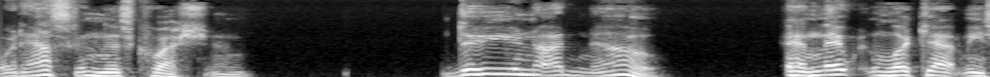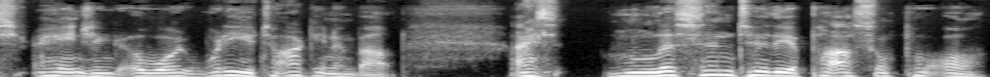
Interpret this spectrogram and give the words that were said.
would ask them this question. Do you not know? And they would look at me strange and go, what, what are you talking about? I said, listen to the apostle Paul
